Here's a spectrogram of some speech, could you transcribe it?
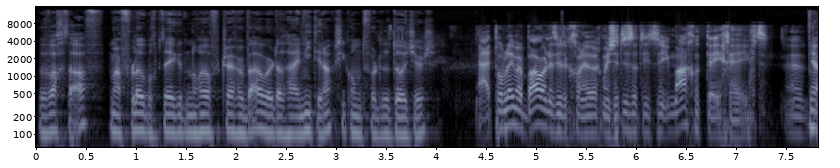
we wachten af. Maar voorlopig betekent het nog wel voor Trevor Bauer dat hij niet in actie komt voor de Dodgers. Nou, het probleem waar Bauer natuurlijk gewoon heel erg mee zit, is dat hij zijn imago tegen heeft. Uh,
